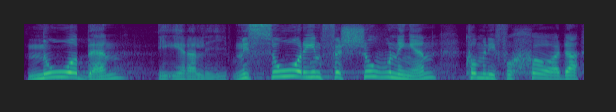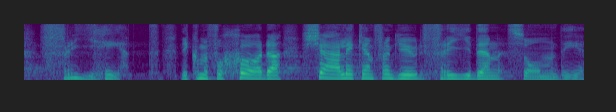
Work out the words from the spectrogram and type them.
nåden i era liv, om ni sår in försoningen kommer ni få skörda frihet. Ni kommer få skörda kärleken från Gud, friden som det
